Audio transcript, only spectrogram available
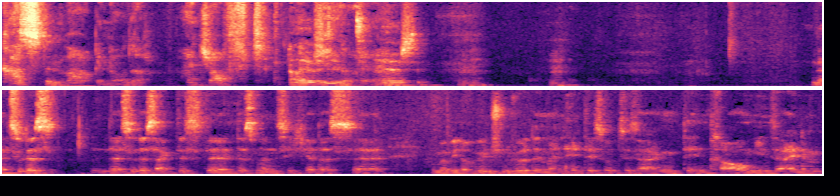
Kastenwagen, oder? ein Schaft. Ah, ja, stimmt. Ja, ja stimmt. Mhm. Mhm. Dazu, dass, dazu das sagtest, äh, dass man sich ja das äh, immer wieder wünschen würde, man hätte sozusagen den Traum in seinem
